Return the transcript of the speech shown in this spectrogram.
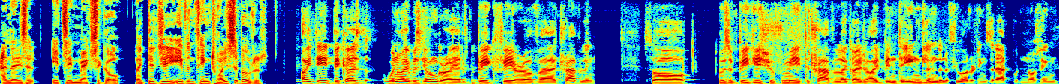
And then he said, "It's in Mexico." Like, did you even think twice about it? I did because when I was younger, I had a big fear of uh, traveling. So it was a big issue for me to travel. Like I'd, I'd been to England and a few other things like that, but nothing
